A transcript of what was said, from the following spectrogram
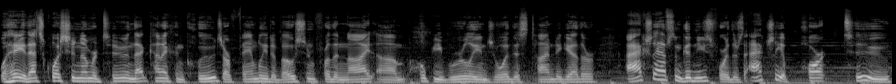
Well, hey, that's question number two, and that kind of concludes our family devotion for the night. Um, hope you really enjoyed this time together. I actually have some good news for you. There's actually a part two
